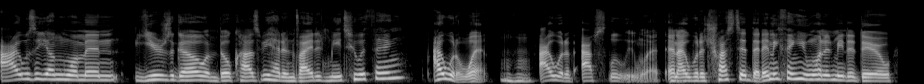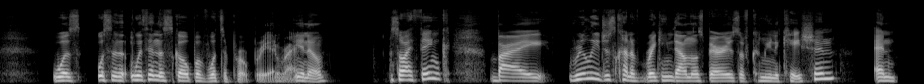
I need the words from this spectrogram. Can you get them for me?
I was a young woman years ago and Bill Cosby had invited me to a thing, I would have went. Mm-hmm. I would have absolutely went. And I would have trusted that anything he wanted me to do was was within the scope of what's appropriate, Right. you know. So I think by really just kind of breaking down those barriers of communication and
